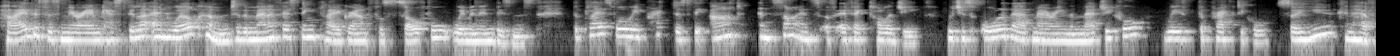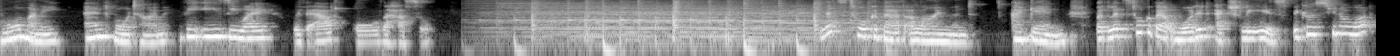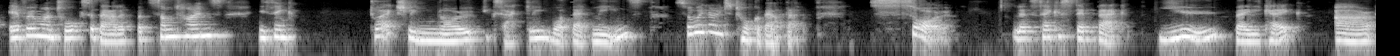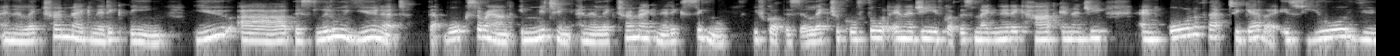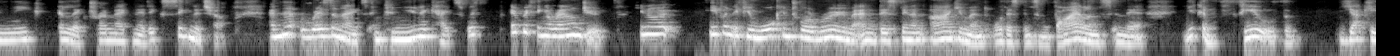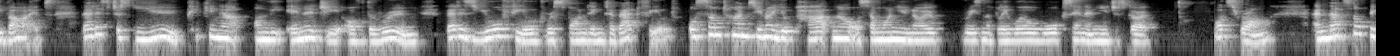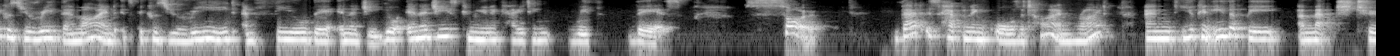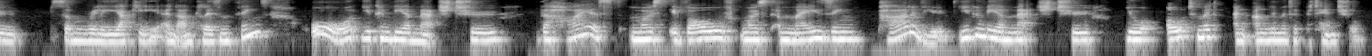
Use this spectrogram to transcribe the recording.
Hi, this is Miriam Castilla and welcome to the Manifesting Playground for Soulful Women in Business, the place where we practice the art and science of effectology, which is all about marrying the magical with the practical so you can have more money and more time the easy way without all the hustle. Let's talk about alignment again. But let's talk about what it actually is because you know what? Everyone talks about it, but sometimes you think, do I actually know exactly what that means? So we're going to talk about that. So let's take a step back. You, baby cake, are an electromagnetic being. You are this little unit that walks around emitting an electromagnetic signal. You've got this electrical thought energy, you've got this magnetic heart energy, and all of that together is your unique electromagnetic signature. And that resonates and communicates with everything around you. You know, even if you walk into a room and there's been an argument or there's been some violence in there, you can feel the yucky vibes. That is just you picking up on the energy of the room. That is your field responding to that field. Or sometimes, you know, your partner or someone you know reasonably well walks in and you just go, what's wrong? And that's not because you read their mind, it's because you read and feel their energy. Your energy is communicating with theirs. So that is happening all the time, right? And you can either be a match to some really yucky and unpleasant things, or you can be a match to the highest, most evolved, most amazing part of you. You can be a match to your ultimate and unlimited potential.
